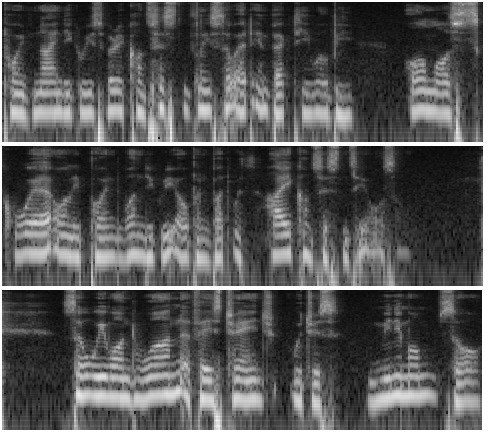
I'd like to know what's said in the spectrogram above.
0.9 degrees very consistently so at impact he will be almost square only 0.1 degree open but with high consistency also. So we want one a face change which is minimum so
